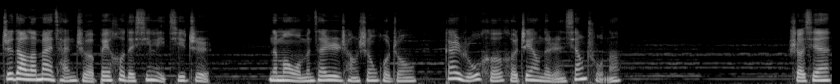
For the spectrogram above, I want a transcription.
知道了卖惨者背后的心理机制，那么我们在日常生活中该如何和这样的人相处呢？首先，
